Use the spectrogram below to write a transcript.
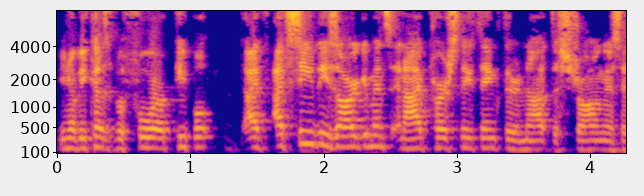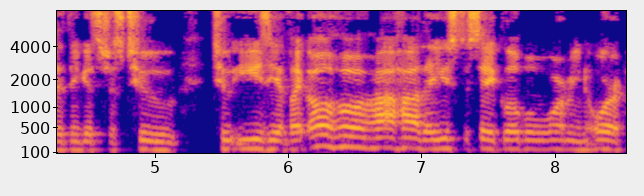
you know because before people I've, I've seen these arguments and i personally think they're not the strongest. I think it's just too too easy of like oh ho, ha, ha, they used to say global warming or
